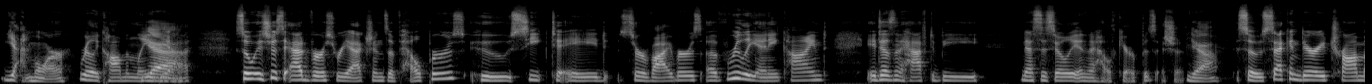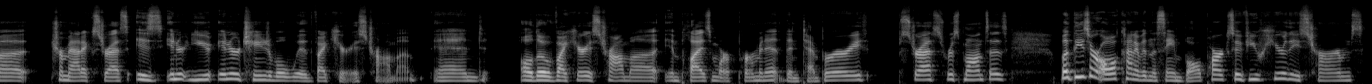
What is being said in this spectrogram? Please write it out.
Yeah, more. really commonly. Yeah. Yeah. So it's just adverse reactions of helpers who seek to aid survivors of really any kind. It doesn't have to be necessarily in a healthcare position. Yeah. So secondary trauma, traumatic stress is inter- interchangeable with vicarious trauma. And although vicarious trauma implies more permanent than temporary stress responses, but these are all kind of in the same ballpark. So if you hear these terms,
